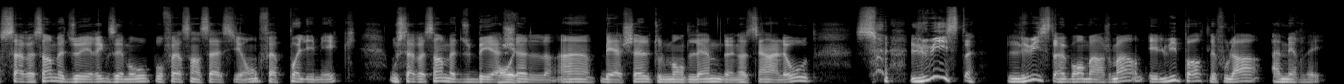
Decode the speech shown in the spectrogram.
Ça ressemble à du Éric Zemmour pour faire sensation, faire polémique, ou ça ressemble à du BHL. Hein? BHL, tout le monde l'aime d'un océan à l'autre. Lui, c'est lui, c'est un bon mange-marde et lui porte le foulard à merveille.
